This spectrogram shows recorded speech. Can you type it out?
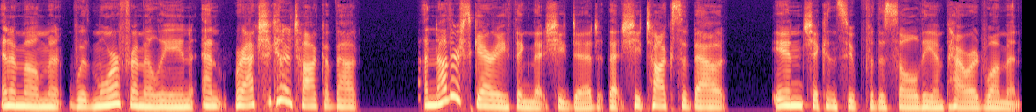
in a moment with more from Elynne, and we're actually going to talk about another scary thing that she did that she talks about in Chicken Soup for the Soul, the Empowered Woman.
